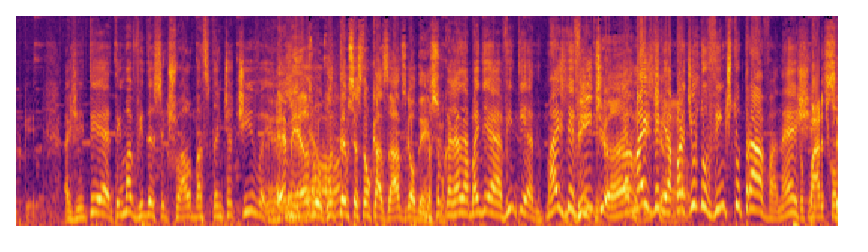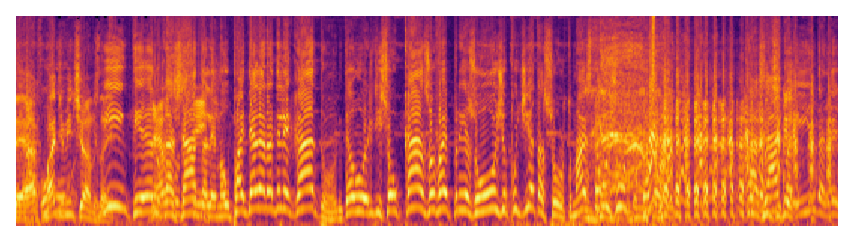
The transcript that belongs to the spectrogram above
Porque a gente eh, tem uma vida sexual bastante ativa. É mesmo? Quanto tempo vocês estão casados, Nós Gaudêncio? somos casados há mais de eh, 20 anos. Mais de 20. 20 anos, É mais de 20 20. A partir do 20 tu trava, né, Tu para de contar. Certo, mais de 20 anos daí. 20 Já anos é o casado, alemão. O pai dela era delegado. Então ele disse: ou casa ou vai preso. Hoje eu podia estar solto, mas estamos juntos. Estamos casado ainda, né?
